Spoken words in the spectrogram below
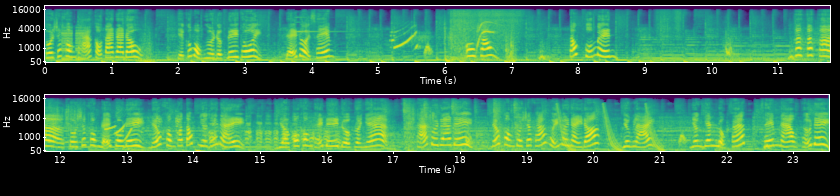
Tôi sẽ không thả cậu ta ra đâu. Chỉ có một người được đi thôi. Để rồi xem. Ô không. Tóc của mình. Tôi sẽ không để cô đi Nếu không có tóc như thế này. Giờ cô không thể đi được rồi nha. Thả tôi ra đi, Nếu không tôi sẽ phá hủy nơi này đó. Dừng lại. Nhân danh luật pháp, Xem nào, thử đi.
